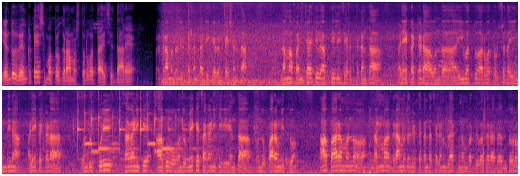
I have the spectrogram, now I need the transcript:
ಎಂದು ವೆಂಕಟೇಶ್ ಮತ್ತು ಗ್ರಾಮಸ್ಥರು ಒತ್ತಾಯಿಸಿದ್ದಾರೆ. ಗ್ರಾಮದಲ್ಲಿರ್ತಕ್ಕಂಥ ಡಿ ಕೆ ವೆಂಕಟೇಶ್ ಅಂತ, ನಮ್ಮ ಪಂಚಾಯತಿ ವ್ಯಾಪ್ತಿಯಲ್ಲಿ ಸೇರಿರ್ತಕ್ಕಂಥ ಹಳೆ ಕಟ್ಟಡ, ಒಂದು ಐವತ್ತು, ಅರವತ್ತು ವರ್ಷದ ಹಿಂದಿನ ಹಳೆ ಕಟ್ಟಡ, ಒಂದು ಕುರಿ ಸಾಗಾಣಿಕೆ ಹಾಗೂ ಒಂದು ಮೇಕೆ ಸಾಗಾಣಿಕೆಗೆ ಅಂತ ಒಂದು ಫಾರಂ ಇತ್ತು. ಆ ಫಾರಮನ್ನು ನಮ್ಮ ಗ್ರಾಮದಲ್ಲಿರ್ತಕ್ಕಂಥ ಸೆಕೆಂಡ್ ಬ್ಲಾಕ್ ನಂಬರ್ ದಿವಾಕರಾದಂಥವರು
